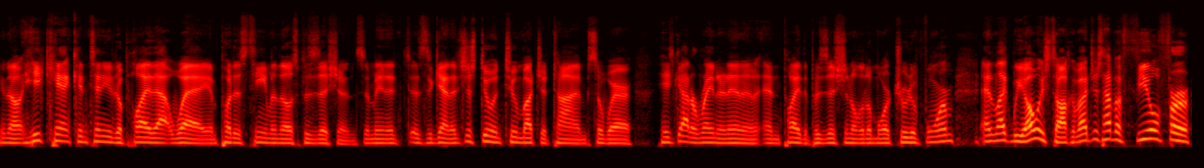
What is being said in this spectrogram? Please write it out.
you know, he can't continue to play that way and put his team in those positions. I mean, it- it's again, it's just doing too much at times. So where he's got to rein it in and, and play the position a little more true to form. And like we always talk about, just have a feel for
